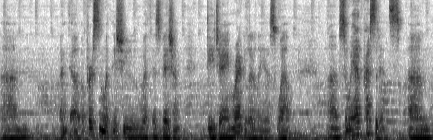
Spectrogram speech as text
um, a person with issue with his vision, DJing regularly as well. Um, so we had precedents. Um,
